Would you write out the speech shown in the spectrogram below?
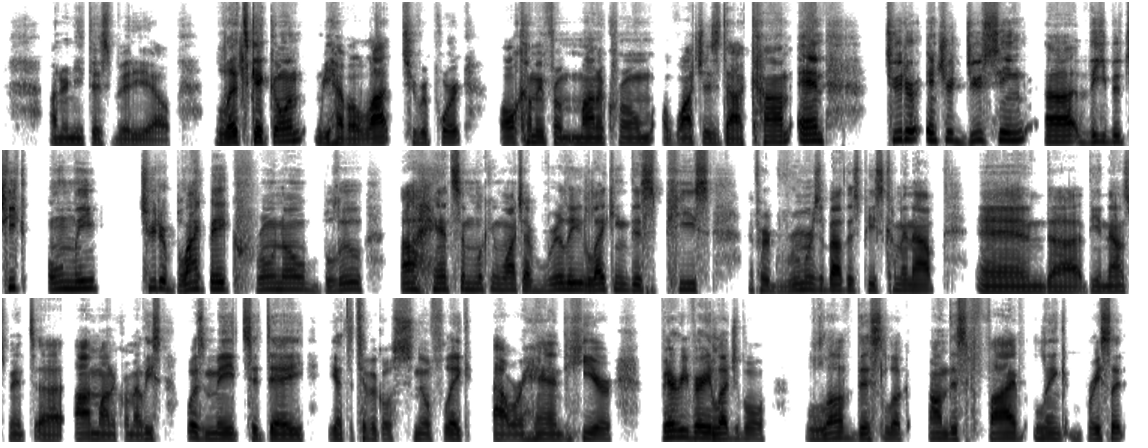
underneath this video. Let's get going. We have a lot to report, all coming from monochromewatches.com and Tudor introducing uh, the boutique only Tudor Black Bay Chrono Blue a handsome looking watch. I'm really liking this piece. I've heard rumors about this piece coming out, and uh, the announcement uh, on Monochrome at least was made today. You got the typical snowflake hour hand here. Very, very legible. Love this look on this five link bracelet.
